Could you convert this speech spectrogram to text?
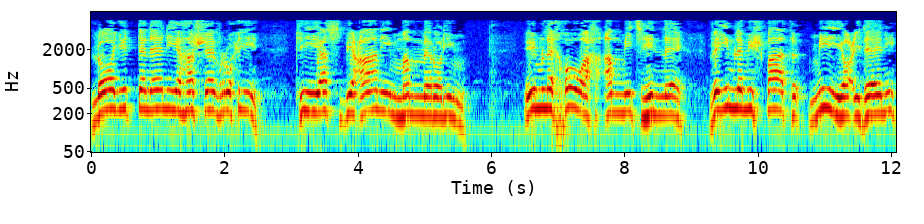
לא יתנני השב רוחי, כי ישביעני ממרורים. אם לכוח אמיץ הנה, ואם למשפט מי יועידני?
